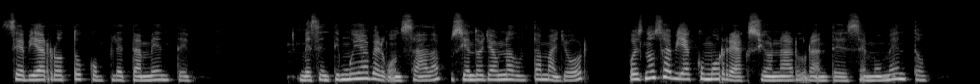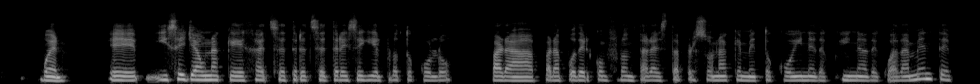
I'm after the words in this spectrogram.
se había roto completamente. Me sentí muy avergonzada, pues siendo ya una adulta mayor, pues no sabía cómo reaccionar durante ese momento. Bueno, eh, hice ya una queja, etcétera, etcétera, y seguí el protocolo para, para poder confrontar a esta persona que me tocó inadecuadamente.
